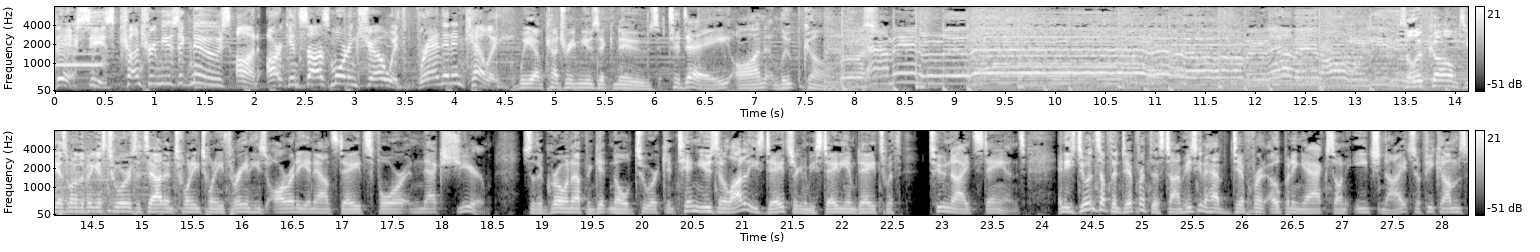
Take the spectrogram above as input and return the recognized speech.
This is Country Music News on Arkansas's morning show with Brandon and Kelly. We have country music news today on Luke Combs. So Luke Combs, he has one of the biggest tours that's out in 2023, and he's already announced dates for next year. So the Growing Up and Getting Old tour continues, and a lot of these dates are going to be stadium dates with two night stands. And he's doing something different this time. He's going to have different opening acts on each night. So if he comes,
